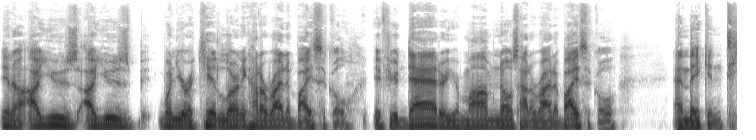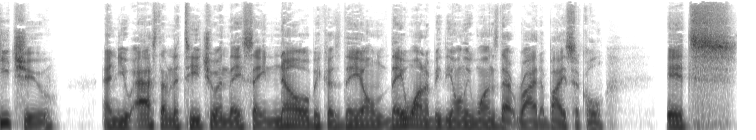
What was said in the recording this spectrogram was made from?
you know, I'll use I'll use when you're a kid learning how to ride a bicycle. If your dad or your mom knows how to ride a bicycle and they can teach you, and you ask them to teach you and they say no because they own they want to be the only ones that ride a bicycle it's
